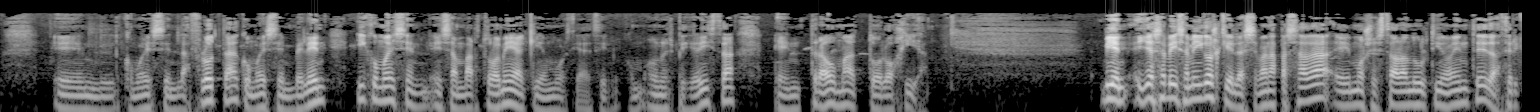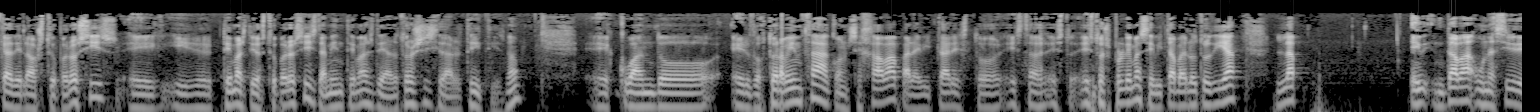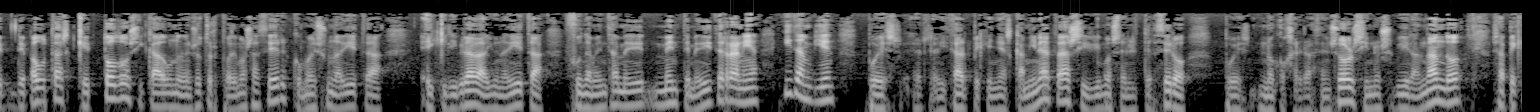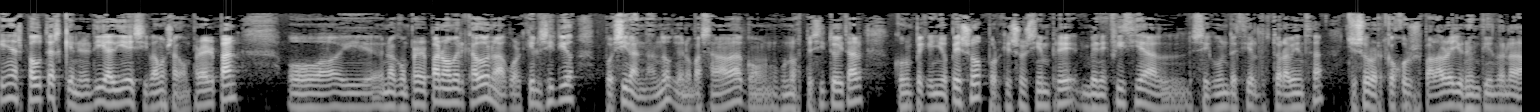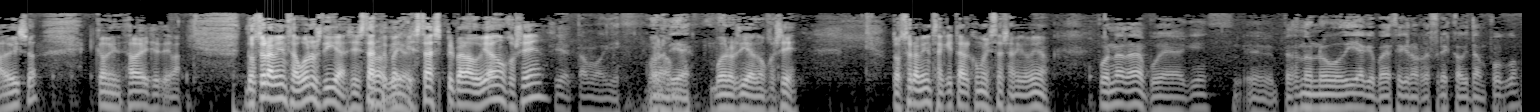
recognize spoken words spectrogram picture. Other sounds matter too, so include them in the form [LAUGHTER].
en, como es en La Flota, como es en Belén y como es en, en San Bartolomé aquí en Murcia, es decir, como un especialista en traumatología. Bien, ya sabéis amigos que la semana pasada hemos estado hablando últimamente de acerca de la osteoporosis eh, y temas de osteoporosis, también temas de artrosis y de artritis, ¿no? Eh, cuando el doctor Abenza aconsejaba para evitar estos, estos problemas, evitaba el otro día la eh, daba una serie de, pautas que todos y cada uno de nosotros podemos hacer, como es una dieta equilibrada y una dieta fundamentalmente mediterránea, y también pues realizar pequeñas caminatas, si vivimos en el tercero, pues no coger el ascensor, si no subir andando, o sea, pequeñas pautas que en el día a día, y si vamos a comprar el pan, o a comprar el pan o a Mercadona a cualquier sitio, pues ir andando, que no pasa nada, con unos pesitos y tal, con un pequeño peso, porque eso siempre beneficia, al, según decía el doctor Abenza, yo solo recojo sus palabras, yo no entiendo nada de eso, [LAUGHS] comenzaba ese tema. Doctor Abenza, buenos días. ¿Estás, ¿Estás preparado ya, don José? Sí, estamos aquí. Buenos días. Buenos días, don José. Doctor Abenza, ¿qué tal? ¿Cómo estás, amigo mío? Pues nada, pues aquí, eh, empezando un nuevo día que parece que nos refresca hoy tampoco.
